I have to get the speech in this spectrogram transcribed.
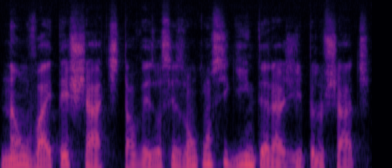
não vai ter chat. Talvez vocês vão conseguir interagir pelo chat,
